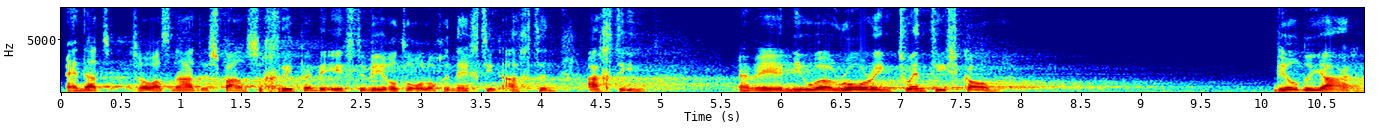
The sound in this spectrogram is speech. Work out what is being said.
En dat, zoals na de Spaanse griep en de Eerste Wereldoorlog in 1918, er weer nieuwe roaring twenties komen. Wilde jaren.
